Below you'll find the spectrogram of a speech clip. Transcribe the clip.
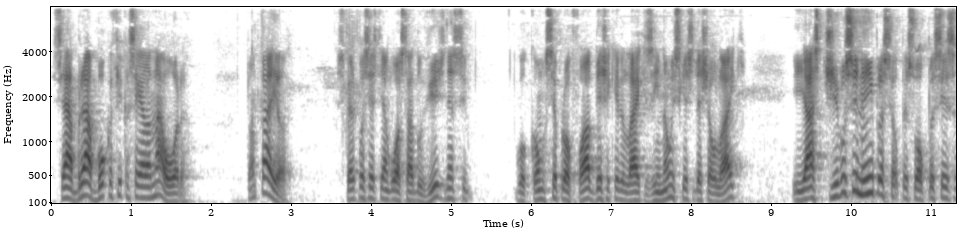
Se abrir a boca, fica sem ela na hora. Então tá aí, ó. Espero que vocês tenham gostado do vídeo, né? Se, como você profala, deixa aquele likezinho. Não esqueça de deixar o like. E ative o sininho, para pessoal, para vocês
